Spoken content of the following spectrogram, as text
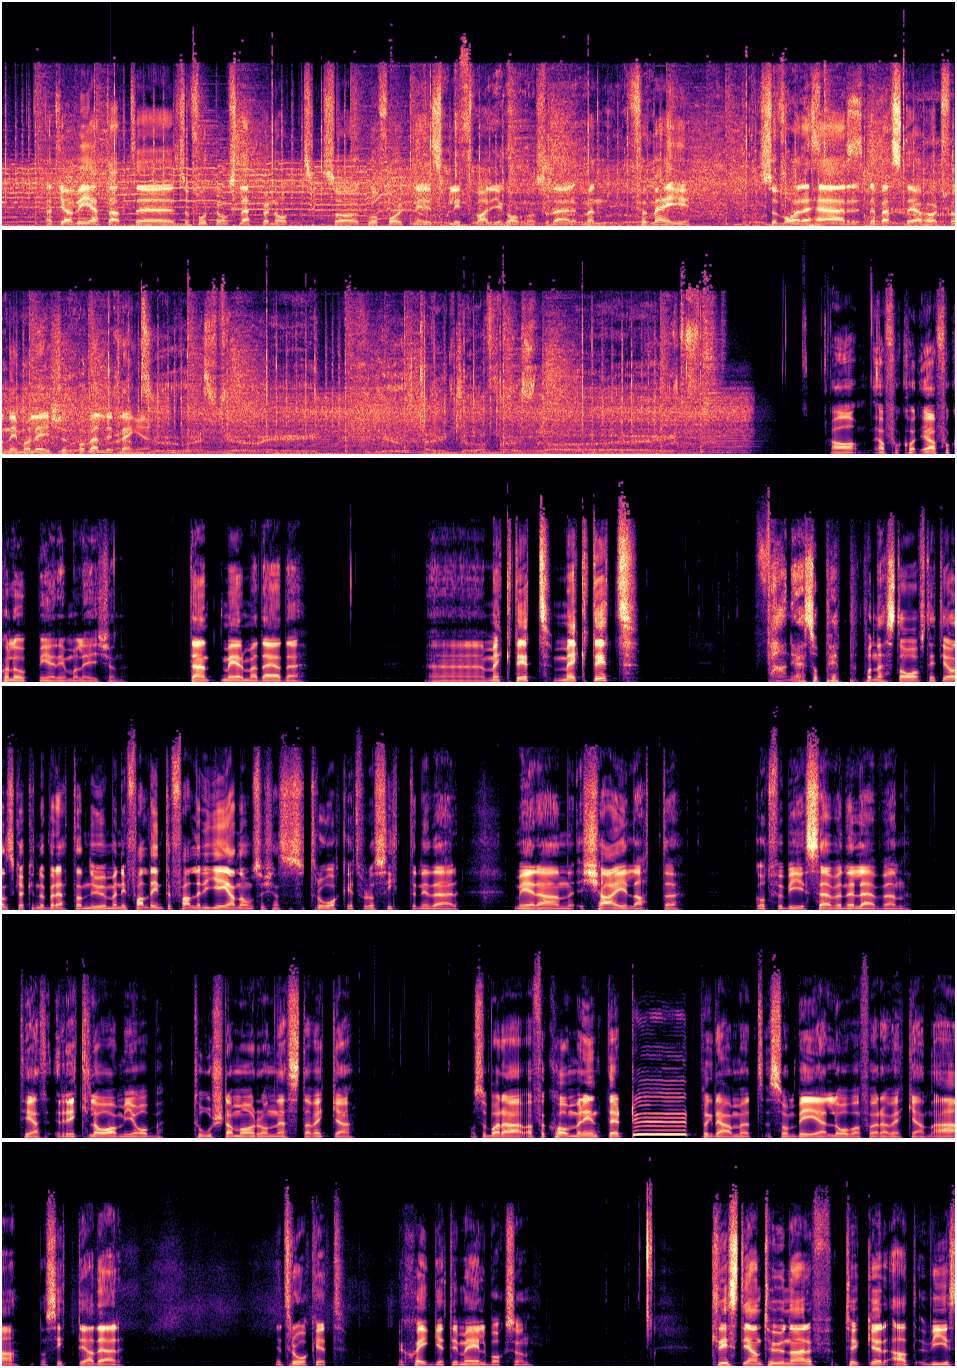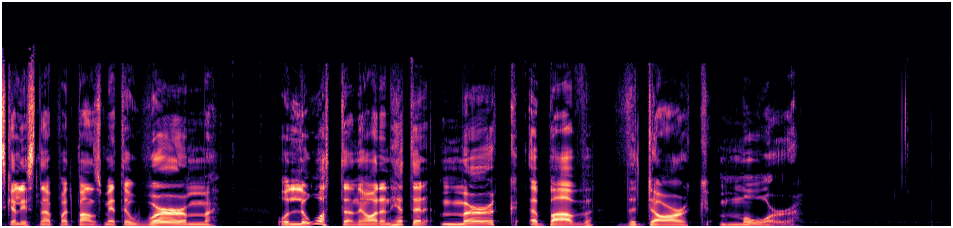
att jag vet att eh, så fort de släpper något så går folk ner i split varje gång och sådär. Men för mig så var det här det bästa jag hört från Immolation på väldigt länge. Ja, jag får, jag får kolla upp mer Immolation. Det är inte mer med det det. Uh, mäktigt, mäktigt! Fan, jag är så pepp på nästa avsnitt. Jag önskar jag kunde berätta nu, men ifall det inte faller igenom så känns det så tråkigt för då sitter ni där med eran chai latte, gått förbi 7-Eleven till ett reklamjobb torsdag morgon nästa vecka. Och så bara, varför kommer inte programmet som BL lovade förra veckan? Ah, då sitter jag där. Det är tråkigt. Med skägget i mailboxen. Christian Tunarf tycker att vi ska lyssna på ett band som heter Worm. Och låten, ja den heter Murk above the dark moor.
